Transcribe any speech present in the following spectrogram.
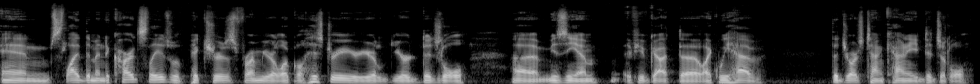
and slide them into card sleeves with pictures from your local history or your your digital uh, museum. If you've got uh, like we have the Georgetown County Digital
